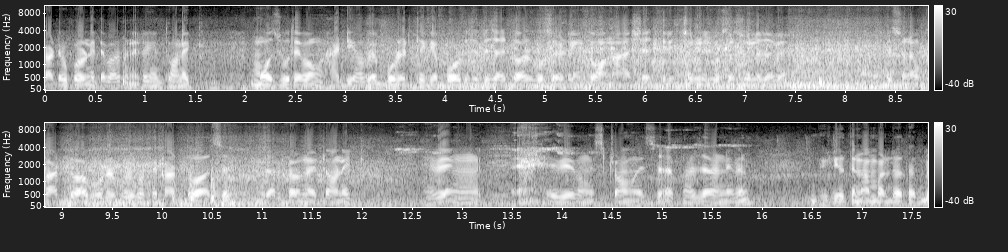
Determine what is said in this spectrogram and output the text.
কাটেও করে নিতে পারবেন। এটা কিন্তু অনেক মজবুত এবং হাডি হবে বোর্ডের থেকে। বোর্ড যদি যায় দশ বছর, এটা কিন্তু অনায়াসে তিরিশ চল্লিশ বছর চলে যাবে। পেছনেও কাঠ দেওয়া, বোর্ডের পরিবর্তে কাঠ দেওয়া আছে। যার কারণে এটা অনেক হেভি হেভি এবং স্ট্রং হয়েছে। আপনারা যারা নেবেন, ভিডিওতে নাম্বার দেওয়া থাকবে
